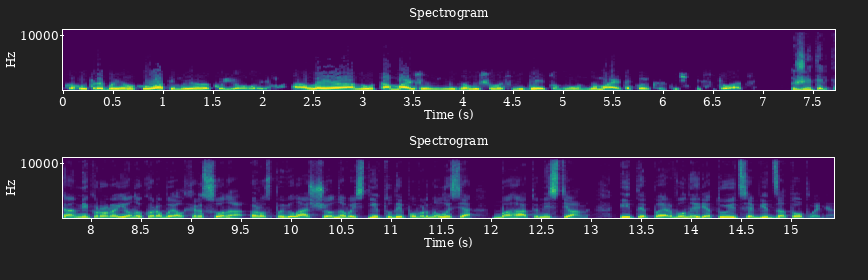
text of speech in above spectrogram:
Кого треба евакувати, ми евакуйовуємо. Але ну там майже не залишилось людей, тому немає такої критичної ситуації. Жителька мікрорайону Корабел Херсона розповіла, що навесні туди повернулося багато містян, і тепер вони рятуються від затоплення.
